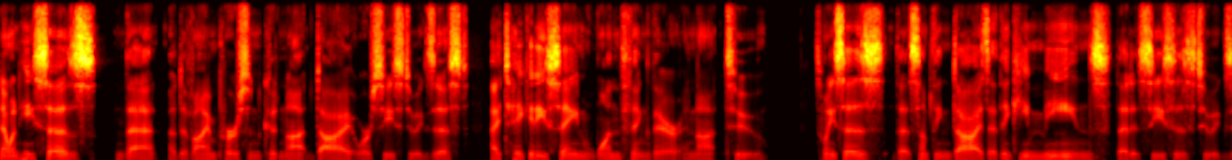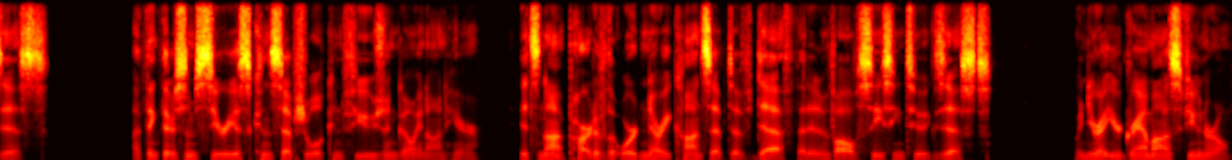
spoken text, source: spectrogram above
Now, when he says that a divine person could not die or cease to exist, I take it he's saying one thing there and not two. So when he says that something dies, I think he means that it ceases to exist. I think there's some serious conceptual confusion going on here. It's not part of the ordinary concept of death that it involves ceasing to exist when you're at your grandma's funeral,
